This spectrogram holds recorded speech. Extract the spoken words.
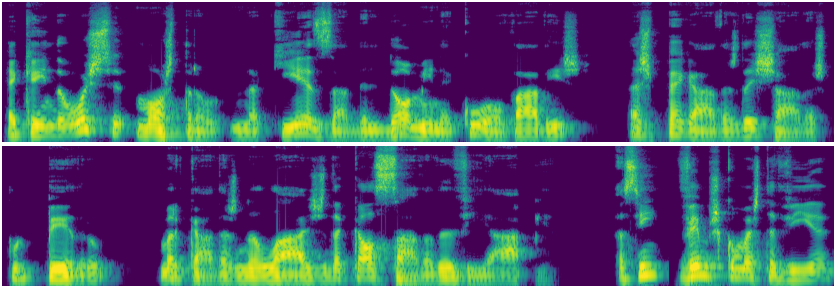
é que ainda hoje se mostram na Chiesa del Domine Quo Vadis as pegadas deixadas por Pedro marcadas na laje da calçada da Via Ápia. Assim, vemos como esta via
